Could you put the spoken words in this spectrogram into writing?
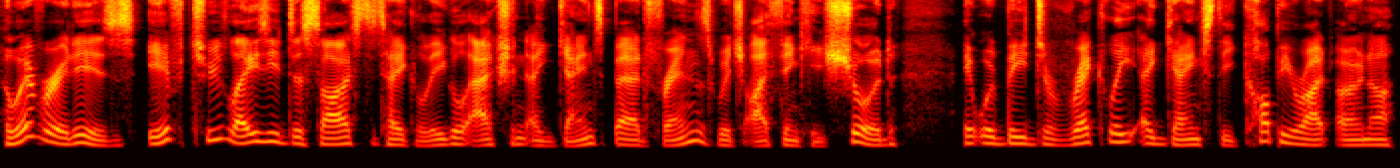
Whoever it is, if Too Lazy decides to take legal action against Bad Friends, which I think he should, it would be directly against the copyright owner,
